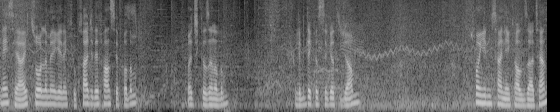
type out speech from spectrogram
Neyse ya hiç zorlamaya gerek yok. Sadece defans yapalım. Maçı kazanalım. Şöyle bir de kasırga atacağım. Son 20 saniye kaldı zaten.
